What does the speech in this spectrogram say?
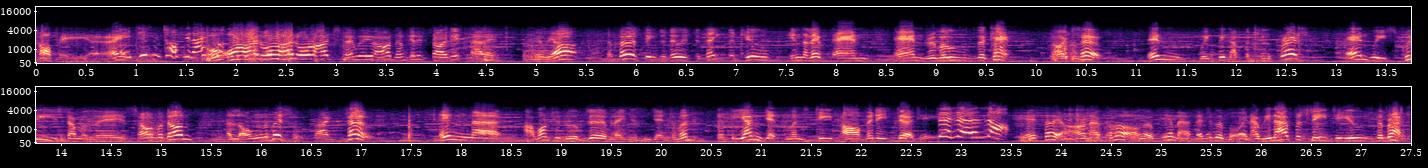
toffee, uh, eh? It isn't toffee, and I Oh, all right, all right, all right. Stay where you are. Don't get excited. Now then, here we are. The first thing to do is to take the tube in the left hand and remove the cap, like so. Then we pick up the toothbrush and we squeeze some of the Salvodon along the bristles, like so. Then uh, I want you to observe, ladies and gentlemen, that the young gentleman's teeth are very dirty. Then, uh, not. Yes, they are. Now, come along, open your mouth. That's a good boy. Now, we now proceed to use the brush.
